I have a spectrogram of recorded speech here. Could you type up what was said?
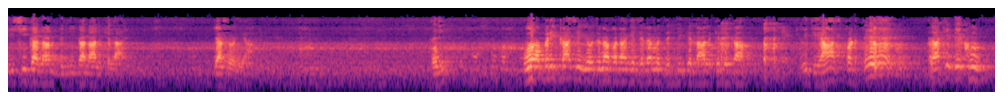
इसी का नाम दिल्ली का लाल किला है। क्या समझ आप? जी? वो अमेरिका से योजना बना के चला मैं दिल्ली के लाल किले का इतिहास पढ़ते हैं। जाके देखूँ।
